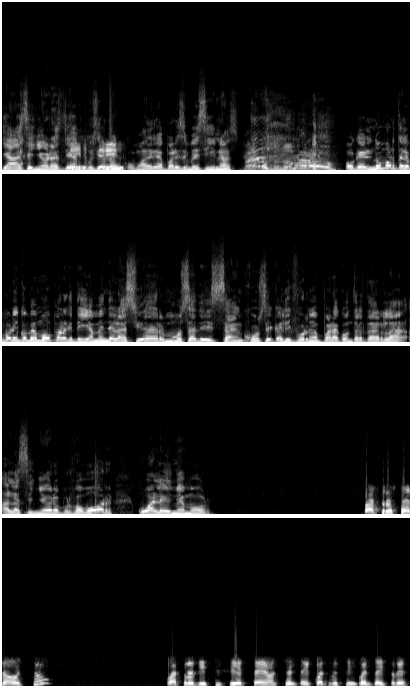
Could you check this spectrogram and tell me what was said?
ya, señoras, ya Sí, pusieron sí. comadre, aparecen vecinas. Dale su número. Ok, el número telefónico, mi amor, para que te llamen de la ciudad hermosa de San José, California, para contratarla a la señora, por favor. ¿Cuál es, mi amor? 408-417-8453.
